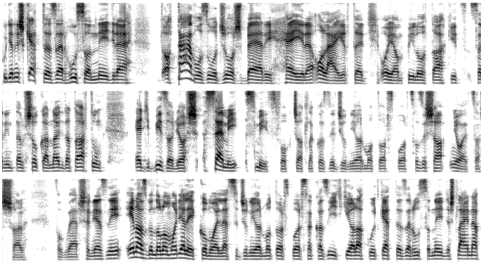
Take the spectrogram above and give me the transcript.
ugyanis 2024-re a távozó George Berry helyére aláírt egy olyan pilóta, akit szerintem sokan nagyra tartunk, egy bizonyos Sammy Smith fog csatlakozni Junior Motorsportshoz, és a 8-assal fog versenyezni. Én azt gondolom, hogy elég komoly lesz a Junior Motorsportsnak az így kialakult 2024-es line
